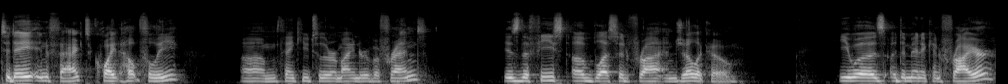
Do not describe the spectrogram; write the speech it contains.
Today, in fact, quite helpfully, um, thank you to the reminder of a friend, is the feast of Blessed Fra Angelico. He was a Dominican friar,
